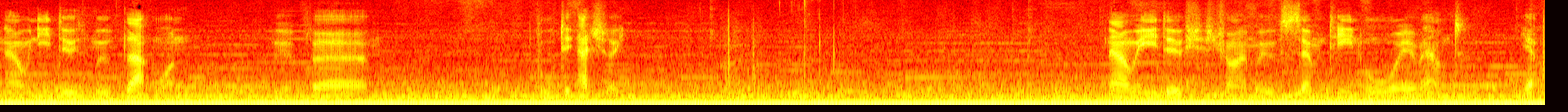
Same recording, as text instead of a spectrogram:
now we need to do is move that one with uh, 40. Actually, now we need to do is just try and move 17 all the way around. Yep.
